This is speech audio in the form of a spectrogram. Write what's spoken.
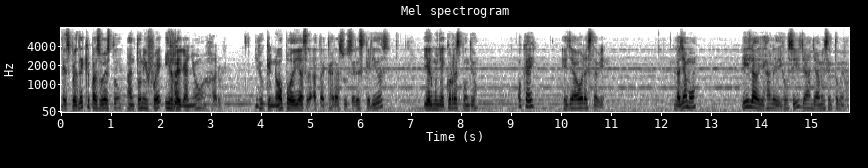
después de que pasó esto, Anthony fue y regañó a Harold. Dijo que no podías atacar a sus seres queridos. Y el muñeco respondió, ok, ella ahora está bien. La llamó y la vieja le dijo, sí, ya, ya me siento mejor.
